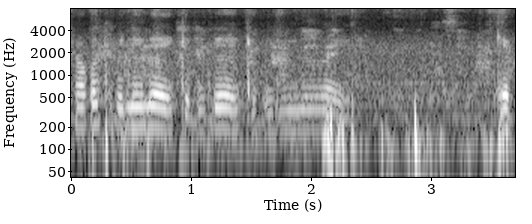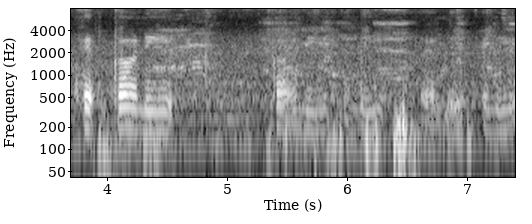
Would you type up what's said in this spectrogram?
เราก็เก็บไปเรื่อยๆ เก็บไปเรื่อยๆ เก็บไปเรื่อยๆ เก็บเสร็จก็นี้ ก็อันนี้อันนี้อันนี้อันนี้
